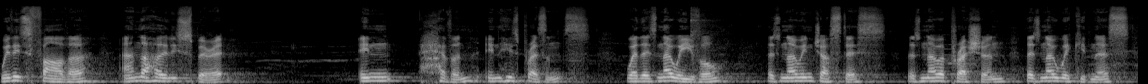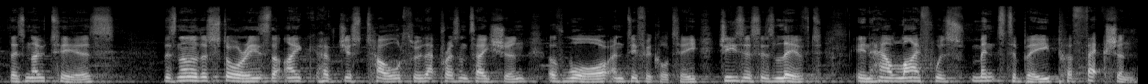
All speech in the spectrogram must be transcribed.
with his Father and the Holy Spirit in heaven, in his presence, where there's no evil, there's no injustice, there's no oppression, there's no wickedness, there's no tears. There's none of the stories that I have just told through that presentation of war and difficulty. Jesus has lived in how life was meant to be perfection.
